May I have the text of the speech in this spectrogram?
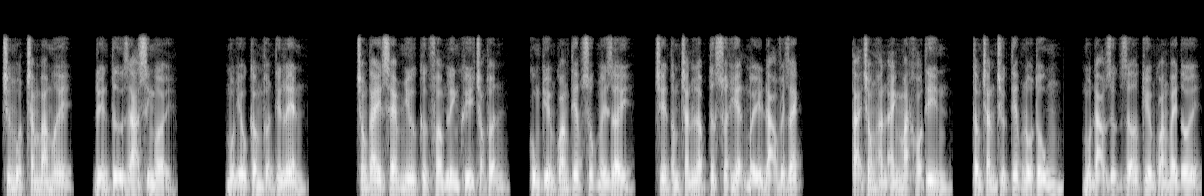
chương một trăm ba mươi, đến từ giả sinh mời. Một yêu cầm thuận tiến lên. Trong tay xem như cực phẩm linh khí trọng thuẫn, cùng kiếm quang tiếp xúc mấy giây, trên tấm chắn lập tức xuất hiện mấy đạo vết rách tại trong hắn ánh mắt khó tin, tấm chắn trực tiếp nổ tung, một đạo rực rỡ kiếm quang bay tới.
